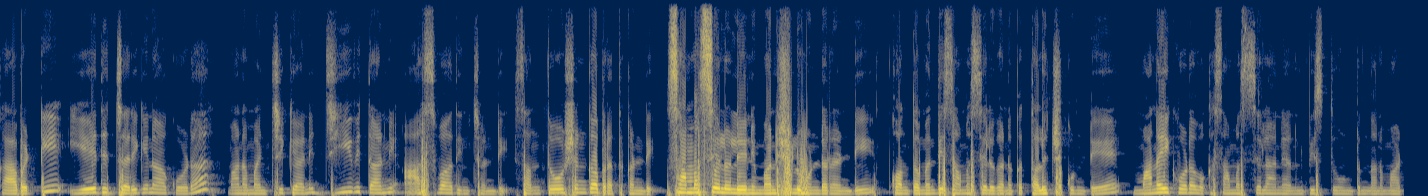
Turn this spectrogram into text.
కాబట్టి ఏది జరిగినా కూడా మన మంచికి అని జీవితాన్ని ఆస్వాదించండి. సంతోషంగా బ్రతకండి. సమస్యలు లేని మనుషులు ఉండరండి. కొంతమంది సమస్యలు కనుక తలుచుకుంటే మనవి కూడా ఒక సమస్యలా అని అనిపిస్తూ ఉంటుందన్నమాట.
